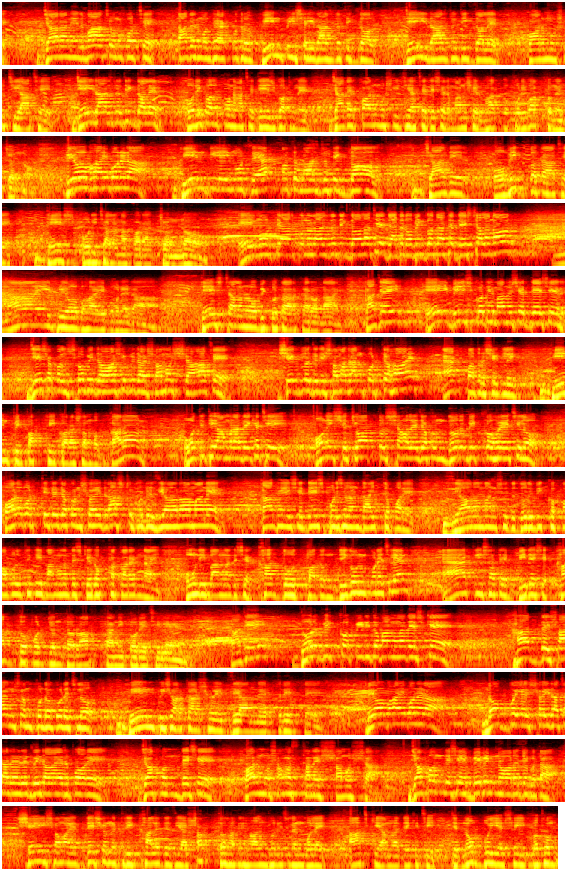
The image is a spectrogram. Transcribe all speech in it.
যারা নির্বাচন করছে, তাদের মধ্যে একমাত্র বিএনপি সেই রাজনৈতিক দল, যেই রাজনৈতিক দলের কর্মসূচি আছে, যেই রাজনৈতিক দলের পরিকল্পনা আছে দেশ গঠনের, যাদের কর্মসূচি আছে দেশের মানুষের ভাগ্য পরিবর্তনের জন্য। প্রিয় ভাই বোনেরা, বিএনপি এই মুহূর্তে একমাত্র রাজনৈতিক দল যাদের অভিজ্ঞতা আছে দেশ পরিচালনা করার জন্য। এই মুহূর্তে আর কোনো রাজনৈতিক দল আছে যাদের অভিজ্ঞতা আছে দেশ চালানোর? নাই, প্রিয় ভাই বোনেরা। দেশ চালানোর অভিজ্ঞতার কারও নাই। কাজেই এই বিশ কোটি মানুষের দেশের যে সকল সুবিধা, অসুবিধা, সমস্যা আছে, সেগুলো যদি সমাধান করতে হয়, একমাত্র সেগুলি বিএনপির পক্ষেই করা সম্ভব। কারণ অতীতে আমরা দেখেছি, উনিশশো চুয়াত্তর সালে যখন দুর্ভিক্ষ হয়েছিল, পরবর্তীতে যখন শহীদ রাষ্ট্রপতি জিয়াউর রহমানের কাঁধে এসে দেশ পরিচালনার দায়িত্ব পড়ে, জিয়াউর রহমান শুধু দুর্ভিক্ষ কবল থেকেই বাংলাদেশকে রক্ষা করেন নাই, উনি বাংলাদেশের খাদ্য উৎপাদন দ্বিগুণ করেছিলেন, একই সাথে বিদেশে খাদ্য পর্যন্ত রপ্তানি করেছিলেন। কাজে দুর্ভিক্ষ পীড়িত বাংলাদেশকে খাদ্যে স্বয়ংসম্পূর্ণ করেছিল বিএনপি সরকার শহীদ জিয়ার নেতৃত্বে। প্রিয় ভাই বোনেরা, নব্বইয়ের স্বৈরাচারের বিদায়ের পরে যখন দেশে কর্মসংস্থানের সমস্যা। যখন দেশে বিভিন্ন অরাজকতা, সেই সময় দেশনেত্রী খালেদা জিয়া শক্ত হাতে হাল ধরেছিলেন বলে আজকে আমরা দেখেছি যে নব্বইয়ের সেই প্রথম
